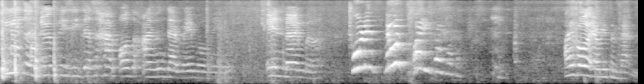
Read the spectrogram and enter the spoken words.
he's a noob because he doesn't have all the islands that Rainbow lives in Magma. Jordan, no one plays. I have all the areas in Madden.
